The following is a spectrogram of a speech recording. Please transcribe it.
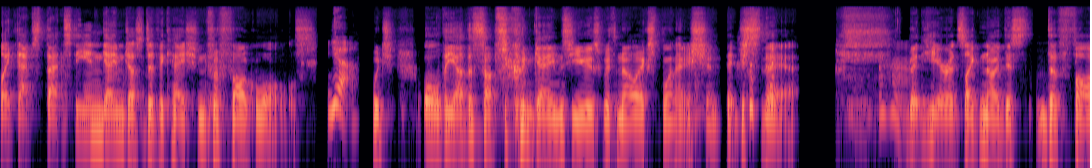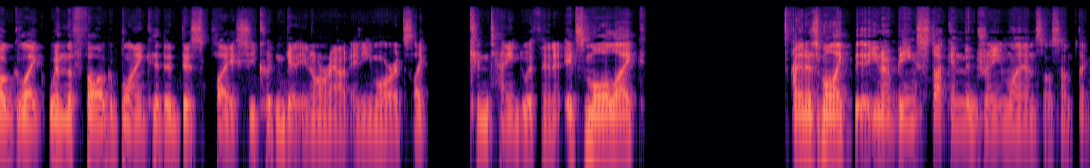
Like that's that's the in-game justification for fog walls, Yeah. which all the other subsequent games use with no explanation. They're just there. Mhm. But here it's like no, this the fog like when the fog blanketed this place, you couldn't get in or out anymore. It's like contained within it. It's more like and it's more like you know being stuck in the dreamlands or something.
